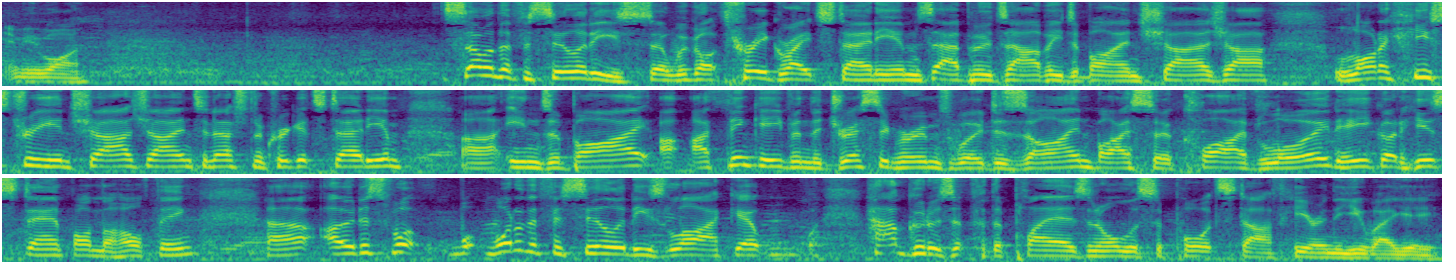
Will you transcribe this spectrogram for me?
and we won some of the facilities, uh, we've got three great stadiums Abu Dhabi, Dubai, and Sharjah. A lot of history in Sharjah International Cricket Stadium. Uh, in Dubai, I-, I think even the dressing rooms were designed by Sir Clive Lloyd. He got his stamp on the whole thing. Uh, Otis, what, what are the facilities like? Uh, how good is it for the players and all the support staff here in the UAE?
